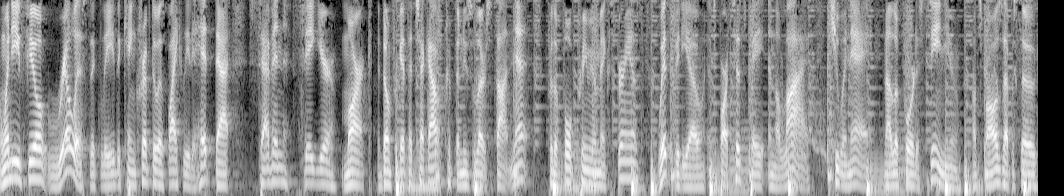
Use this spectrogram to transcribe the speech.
And when do you feel realistically the King Crypto is likely to hit that seven figure mark? And don't forget to check out cryptonewsalerts.net for the full premium experience with video and to participate in the live Q&A. And I look forward to seeing you on tomorrow's episode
